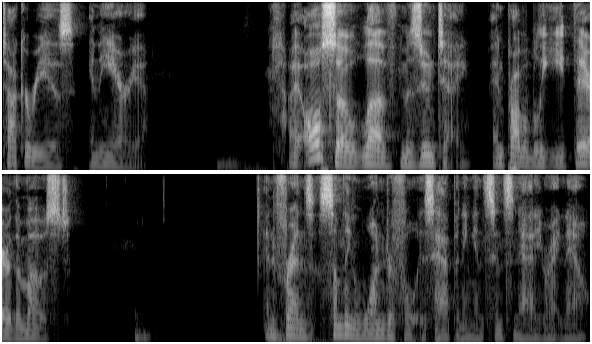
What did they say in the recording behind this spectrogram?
taquerias in the area. I also love Mazunte, and probably eat there the most. And friends, something wonderful is happening in Cincinnati right now.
